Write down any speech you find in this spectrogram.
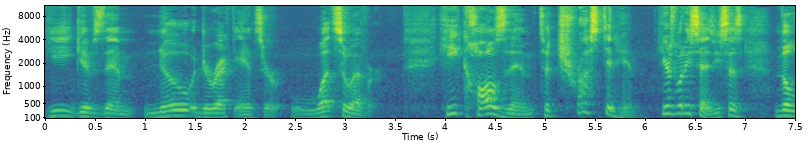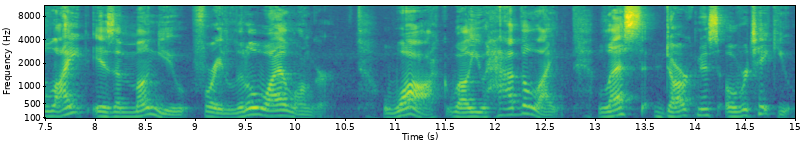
he gives them no direct answer whatsoever. He calls them to trust in him. Here's what he says He says, The light is among you for a little while longer. Walk while you have the light, lest darkness overtake you.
